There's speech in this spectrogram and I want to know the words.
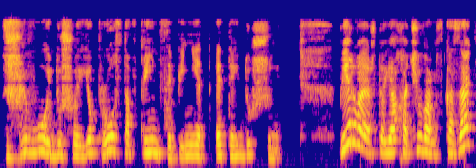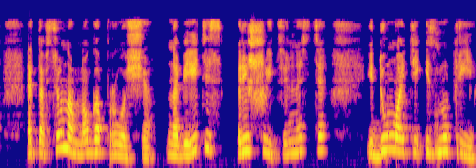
с живой душой, ее просто в принципе нет этой души. Первое, что я хочу вам сказать, это все намного проще. Наберитесь решительности и думайте изнутри,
